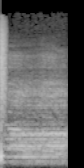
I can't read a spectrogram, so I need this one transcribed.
Bye.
